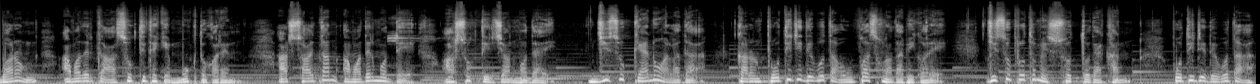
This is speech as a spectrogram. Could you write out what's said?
বরং আমাদেরকে আসক্তি থেকে মুক্ত করেন, আর শয়তান আমাদের মধ্যে আসক্তির জন্ম দেয়। যিশু কেন আলাদা? কারণ প্রতিটি দেবতা উপাসনা দাবি করে। যিশু প্রথমে সত্য দেখান, প্রতিটি দেবতা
